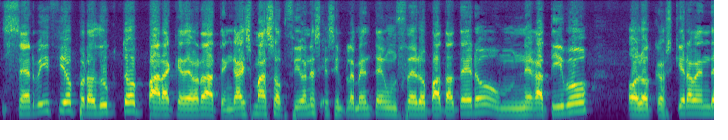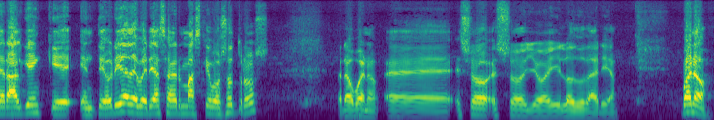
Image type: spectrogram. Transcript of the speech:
servicio, producto, para que de verdad tengáis más opciones que simplemente un cero patatero, un negativo o lo que os quiera vender alguien que en teoría debería saber más que vosotros, pero bueno, eh, eso, eso yo ahí lo dudaría. Bueno,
